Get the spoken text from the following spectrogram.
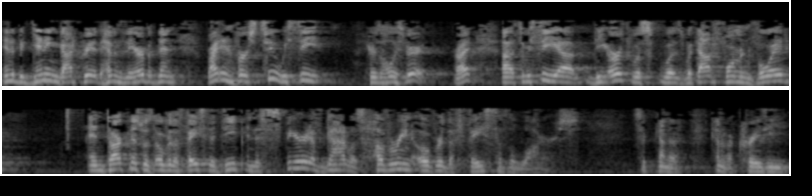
In the beginning, God created the heavens and the earth. But then right in verse 2, we see, here's the Holy Spirit, right? Uh, so we see uh, the earth was, was without form and void and darkness was over the face of the deep, and the Spirit of God was hovering over the face of the waters. It's a kind of, kind of a crazy,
